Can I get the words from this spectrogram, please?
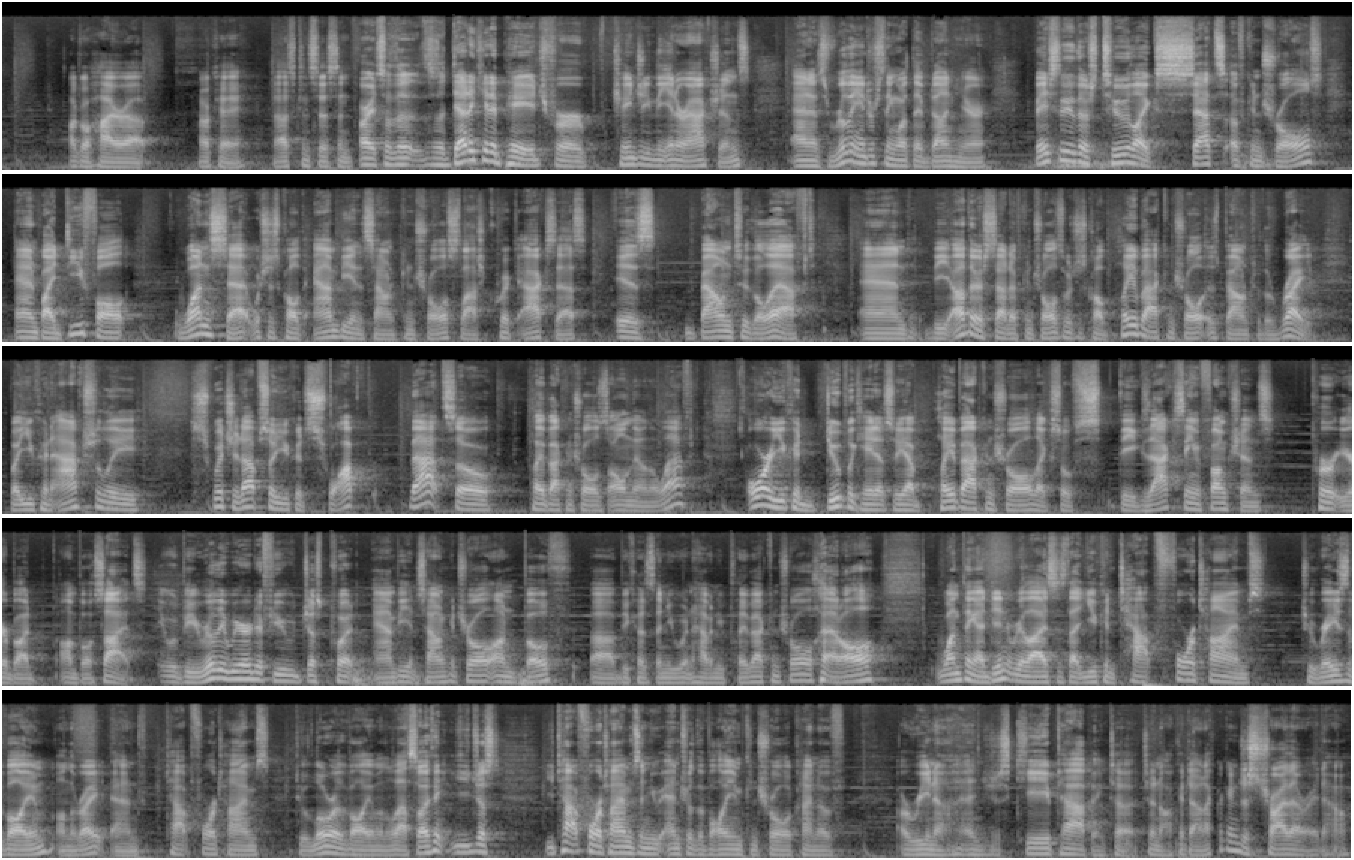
I'll go higher up. Okay, that's consistent. All right, so there's a dedicated page for changing the interactions, and it's really interesting what they've done here. Basically, there's two like sets of controls, and by default, one set, which is called ambient sound control slash quick access, is bound to the left, and the other set of controls, which is called playback control, is bound to the right. But you can actually switch it up so you could swap that, so playback control is only on the left, or you could duplicate it so you have playback control, like so the exact same functions per earbud on both sides. It would be really weird if you just put ambient sound control on both uh, because then you wouldn't have any playback control at all. One thing I didn't realize is that you can tap four times to raise the volume on the right and tap four times to lower the volume on the left. So I think you just, you tap four times and you enter the volume control kind of arena and you just keep tapping to, to knock it down. I can just try that right now.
